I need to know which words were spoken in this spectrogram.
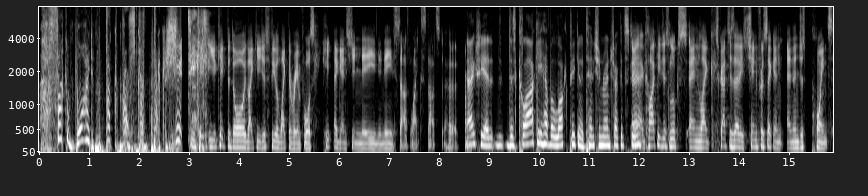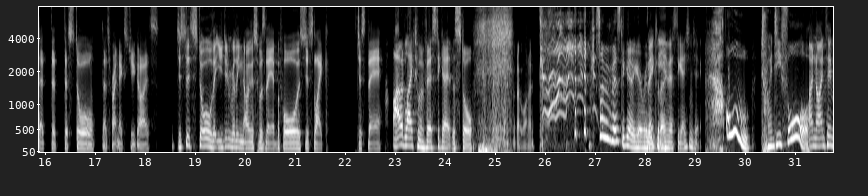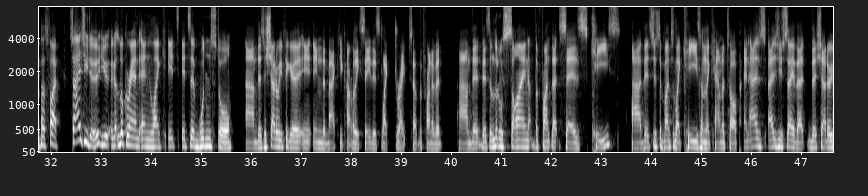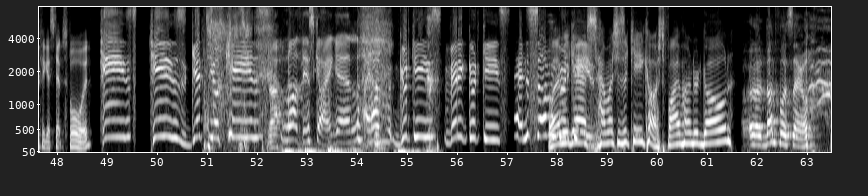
Oh, fucking wide. Fucking fucking shit. You kick, you kick the door, like you just feel like the reinforce hit against your knee, and your knee starts like starts to hurt. from. Actually, d- does Clarky have a lock pick and a tension wrench I could steal? Yeah, Clarky just looks and like scratches at his chin for a second and then just points at the, the stall that's right next to you guys. Just this stall that you didn't really notice was there before was just like just there. I would like to investigate the stall. That's what I wanted. Because I'm investigating everything Make me an today. investigation check. Ooh, 24. A 19 plus 5. So as you do, you look around and like it's it's a wooden stall. Um, there's a shadowy figure in, in the back. You can't really see. There's like drapes out the front of it. Um, there, there's a little sign up the front that says keys. Uh, there's just a bunch of like keys on the countertop. And as as you say that, the shadowy figure steps forward. Keys! Keys! Get your keys! Not this guy again. I have good keys, very good keys, and some Let me guess. keys. How much does a key cost? 500 gold? uh, not for sale.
